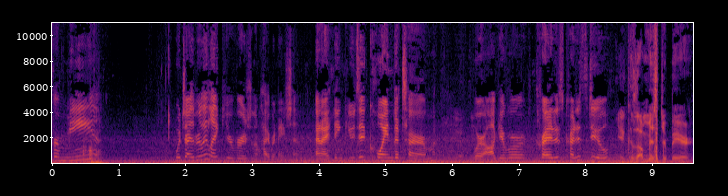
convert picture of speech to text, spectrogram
For me, which I really like your version of hibernation, and I think you did coin the term where I'll give her credit as credit's due, Yeah, because I'm Mr. Bear.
